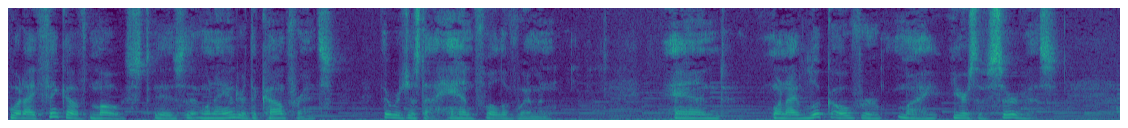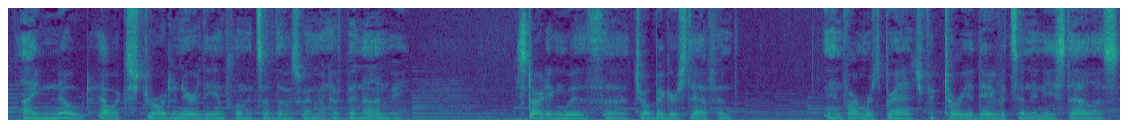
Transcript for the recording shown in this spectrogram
What I think of most is that when I entered the conference, there were just a handful of women. And when I look over my years of service, I note how extraordinary the influence of those women have been on me. Starting with uh, Joe Biggerstaff in, in Farmers Branch, Victoria Davidson in East Dallas,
